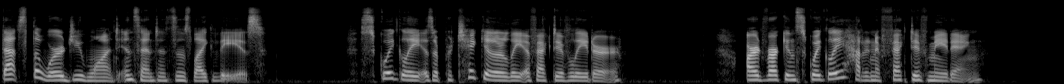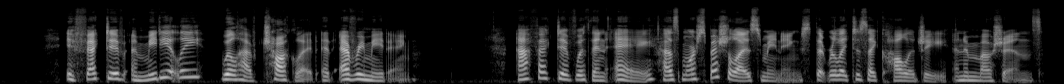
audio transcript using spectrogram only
That's the word you want in sentences like these. Squiggly is a particularly effective leader. Aardvark and Squiggly had an effective meeting. Effective immediately, we'll have chocolate at every meeting. Affective with an A has more specialized meanings that relate to psychology and emotions,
